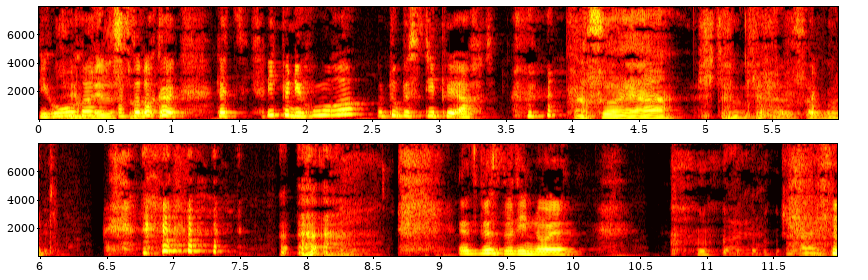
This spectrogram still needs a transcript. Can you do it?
Die Hure? Hast du? du doch ich bin die Hure und du bist die P8. Ach so, ja, stimmt, ja, das war gut. Jetzt bist du die Null. Scheiße.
